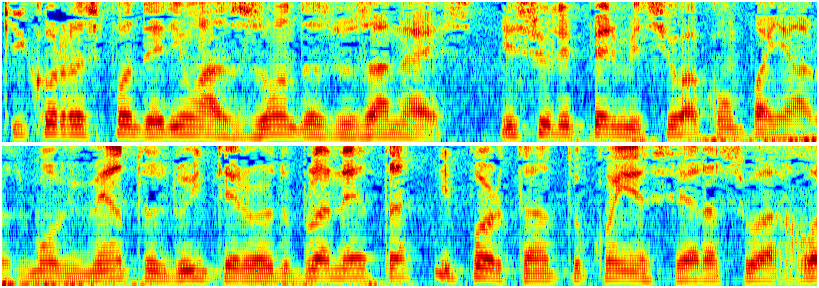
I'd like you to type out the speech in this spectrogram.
que corresponderiam às ondas dos anéis. Isso lhe permitiu acompanhar os movimentos do interior do planeta e, portanto, conhecer a sua rotação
